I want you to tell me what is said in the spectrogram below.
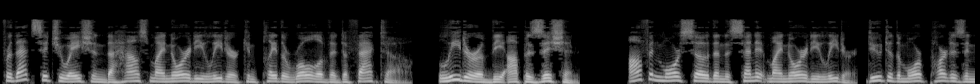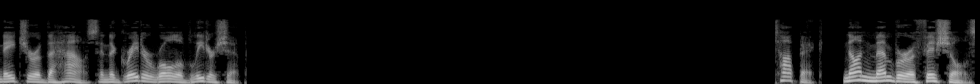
For that situation the House Minority Leader can play the role of a de facto leader of the opposition, often more so than the Senate Minority Leader, due to the more partisan nature of the House and the greater role of leadership. Non-member officials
